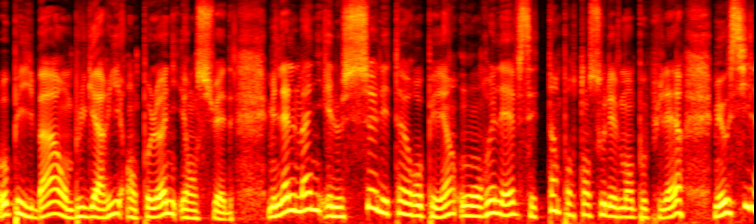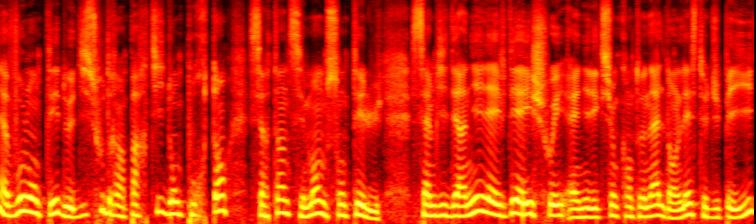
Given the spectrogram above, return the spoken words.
aux Pays-Bas, en Bulgarie, en Pologne et en Suède. Mais l'Allemagne est le seul État européen où on relève cet important soulèvement populaire mais aussi la volonté de dissoudre un parti dont pourtant certains de ses membres sont élus. Samedi dernier, l'AFD a échoué à une élection cantonale dans l'est du pays.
